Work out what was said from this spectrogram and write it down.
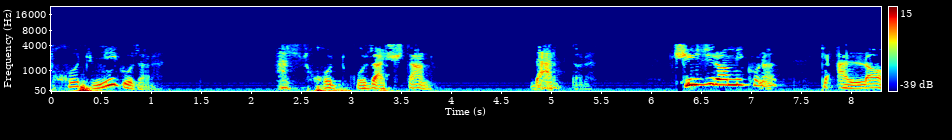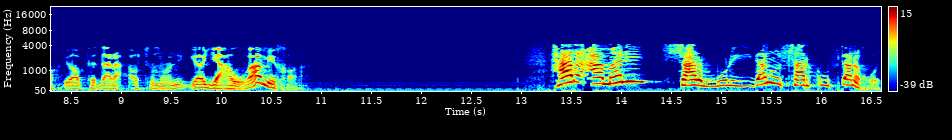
خود می گذارد از خود گذشتن درد دارد. چیزی را می کند که الله یا پدر آسمانی یا یهوه می خواهد هر عملی سربریدن و سرکوفتن خود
